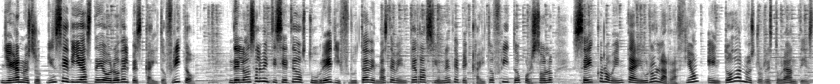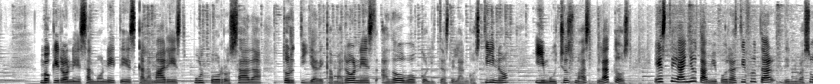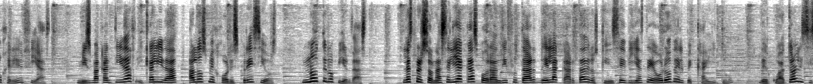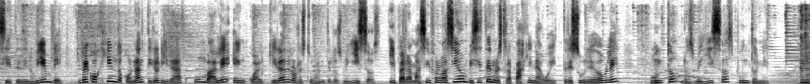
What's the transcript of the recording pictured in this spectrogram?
Llegan nuestros 15 días de oro del pescadito frito. Del 11 al 27 de octubre disfruta de más de 20 raciones de pescadito frito por solo 6,90 euros la ración en todos nuestros restaurantes. Boquerones, salmonetes, calamares, pulpo, rosada, tortilla de camarones, adobo, colitas de langostino y muchos más platos. Este año también podrás disfrutar de nuevas sugerencias. Misma cantidad y calidad a los mejores precios. No te lo pierdas. Las personas celíacas podrán disfrutar de la carta de los 15 días de oro del pescadito del 4 al 17 de noviembre, recogiendo con anterioridad un vale en cualquiera de los restaurantes Los Mellizos. Y para más información visite nuestra página web www.losmellizos.net.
